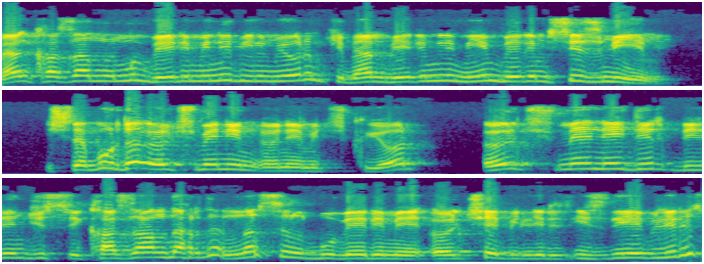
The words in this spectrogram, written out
ben kazanımın verimini bilmiyorum ki ben verimli miyim verimsiz miyim? İşte burada ölçmenin önemi çıkıyor. Ölçme nedir? Birincisi kazanlarda nasıl bu verimi ölçebiliriz, izleyebiliriz?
